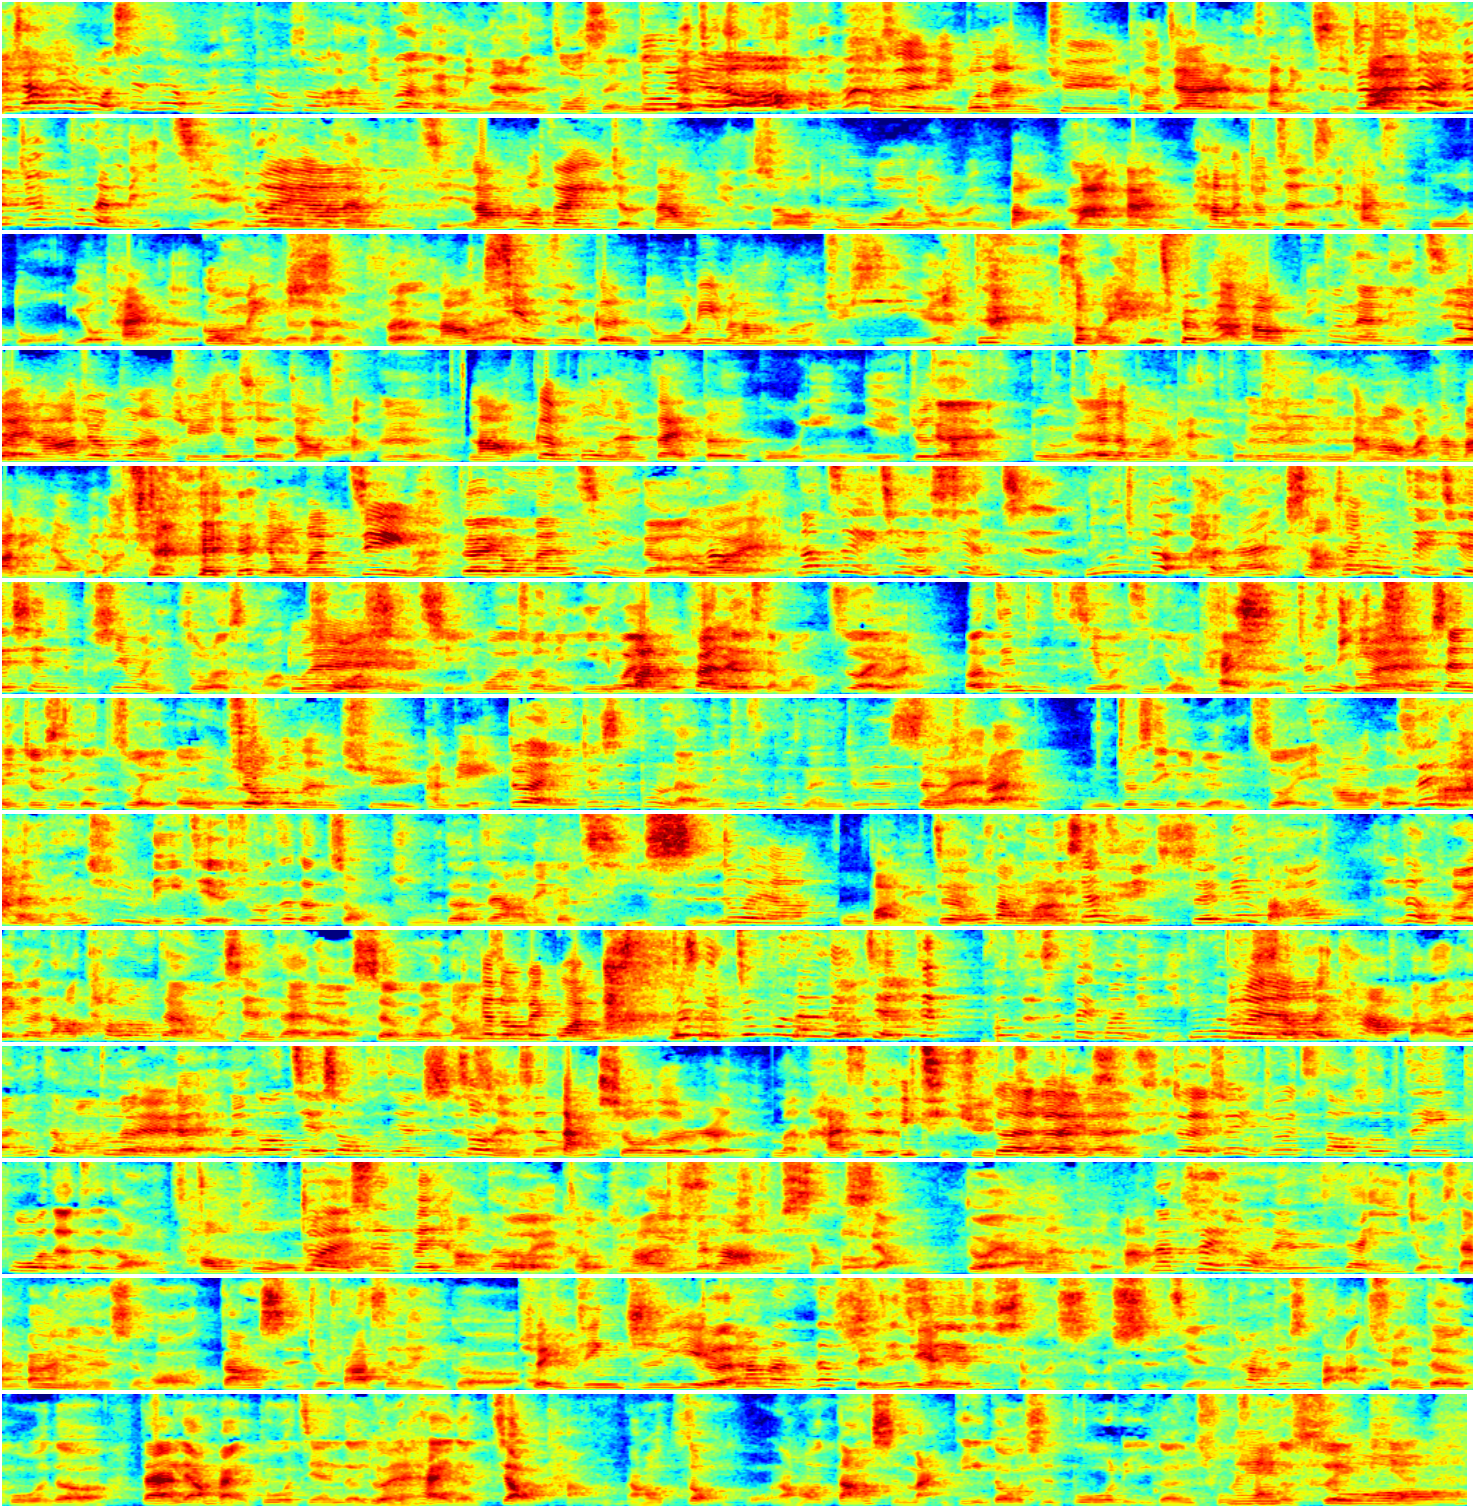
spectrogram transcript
你想想看，如果现在我们就譬如说啊，你不能跟闽南人做生意，对啊、你就觉得哦，或是你不能去客家人的餐厅吃饭，对 对对，你就觉得不能理解，对啊，不能理解。然后在一九三五年的时候，通过纽伦堡法案，嗯嗯，他们就正式开始剥夺犹太人的公民的身份，然后限制更多，例如他们不能去戏院，对，什么意思啊？到底。不能理解。对，然后就不能去一些社交场，嗯，然后更不能在德国营业，就是他们不能真的不能开始做生意，然后晚上八点一定要回到家，有门禁，对，有门禁的。对，那，那这一切的限制，你会觉得很难想象，因为这一切的限制不是因为你做了什么错事情，或者说你因为犯了犯了什么罪。对。而仅仅只是因为是犹太人，就是你一出生你就是一个罪恶，你就不能去看电影。对，你就是不能，你就是不能，你就是生出来你，就是一个原罪，超可怕。所以你很难去理解说这个种族的这样的一个歧视。对啊，无法理解，对，无法理解。你现在你随便把它任何一个，然后套用在我们现在的社会当中，应该都被关吧？对，你就不能理解这。不只是被关，你一定会被社会踏伐的。啊、你怎么能能能够接受这件事情？重点是当时的人们还是一起去做这件事情。对，所以你就会知道说这一波的这种操作，对，是非常的可怕的，你没办法去想象。对啊，真的很可怕。那最后呢，尤其是在一九三八年的时候，嗯，当时就发生了一个水晶之夜。对他们，那水晶之夜是什么什么事件？他们就是把全德国的大概两百多间的犹太的教堂，然后纵火，然后当时满地都是玻璃跟橱窗的碎片，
